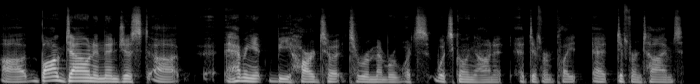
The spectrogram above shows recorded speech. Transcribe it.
uh, bogged down and then just uh, having it be hard to, to remember what's what's going on at, at different plate at different times.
